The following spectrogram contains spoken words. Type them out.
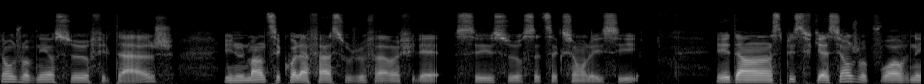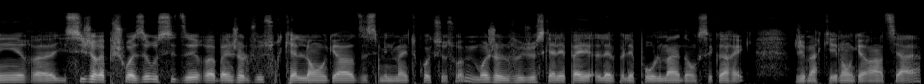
Donc je vais venir sur filetage, il nous demande c'est quoi la face où je veux faire un filet. C'est sur cette section-là ici. Et dans spécification, je vais pouvoir venir, euh, ici j'aurais pu choisir aussi dire, euh, ben je le veux sur quelle longueur, 10 mm ou quoi que ce soit, mais moi je le veux jusqu'à l'épaulement, donc c'est correct. J'ai marqué longueur entière.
